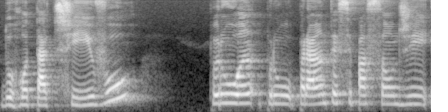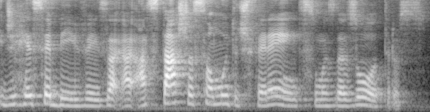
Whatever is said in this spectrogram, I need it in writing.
do rotativo para a antecipação de, de recebíveis? As taxas são muito diferentes umas das outras?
